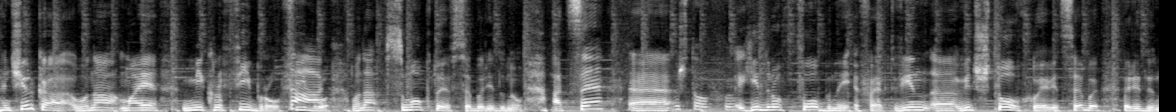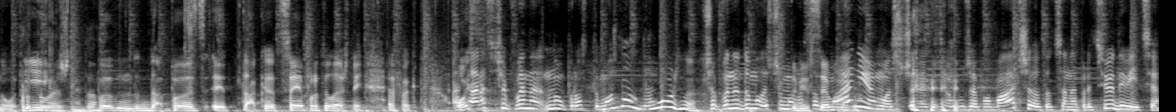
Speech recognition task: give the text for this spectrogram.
ганчірка, вона має мікрофібру, Так. фібру, вона всмоктує в себе рідину. А це е, Виштовхує. гідрофобний ефект. Він е, відштовхує від себе рідину. Протилежний, І, да? п- м, да, п- е, так, це протилежний ефект. А зараз, щоб ви не ну просто можна? Да? Можна. Щоб ви не думали, що ми Тобі вас все можна? обманюємо, що якщо вже побачили, то це не працює. Дивіться,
